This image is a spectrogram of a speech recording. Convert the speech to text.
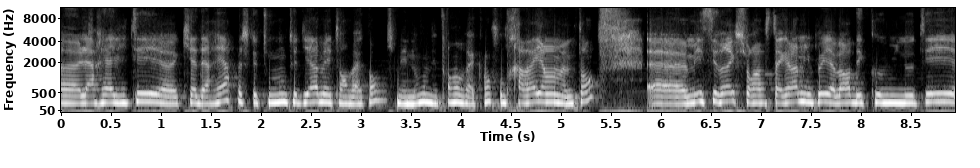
euh, la réalité euh, qu'il y a derrière parce que tout le monde te dit ah mais t'es en vacances mais non on n'est pas en vacances on travaille en même temps euh, mais c'est vrai que sur Instagram il peut y avoir des communautés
